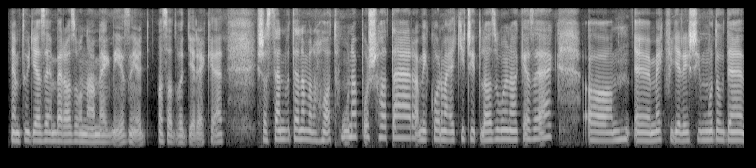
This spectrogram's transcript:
nem tudja az ember azonnal megnézni az adott gyereket. És aztán utána van a hat hónapos határ, amikor már egy kicsit lazulnak ezek a megfigyelési módok, de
